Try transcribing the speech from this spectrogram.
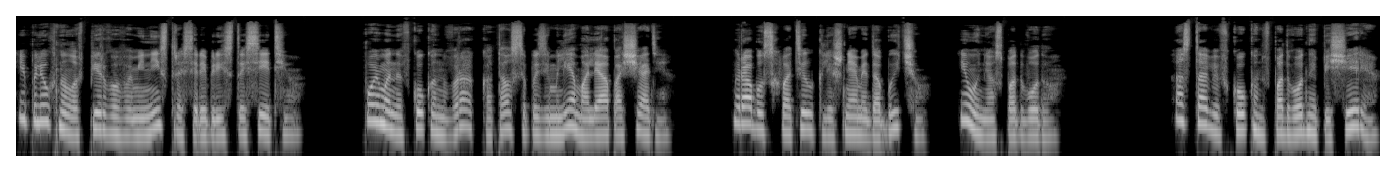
и плюхнуло в первого министра серебристой сетью. Пойманный в кокон враг катался по земле, моля о пощаде. Грабус схватил клешнями добычу и унес под воду. Оставив кокон в подводной пещере,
